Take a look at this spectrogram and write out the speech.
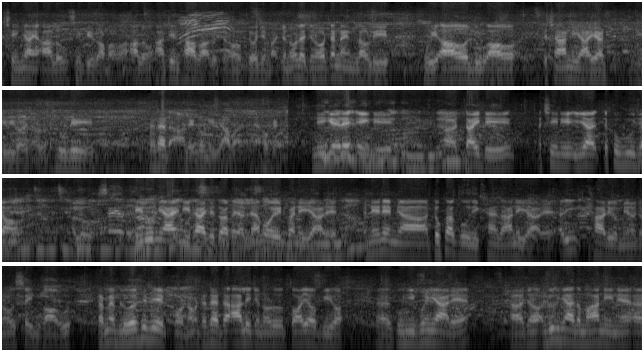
အချိန်ကြရင်အားလုံးအဆင်ပြေသွားမှာပါအားလုံးအားတင်းထားပါလို့ကျွန်တော်တို့ပြောချင်ပါကျွန်တော်လည်းကျွန်တော်တက်နိုင်တဲ့လောက်လေး ငွေအားရောလူအားရောတခြားနေရာရနေပြီးတော့ကျွန်တော်တို့အလူလေးတက်တက်တအားလေးလုပ်နေကြပါတယ်ဟုတ်ကဲ့နေခဲ့တဲ့အိမ်တွေအဲတိုက်တွေအချင်းတွေအရာတစ်ခုခုကြောင့်အဲ့လိုနေလို့များတဲ့အနေထားဖြစ်သွားကြလမ်းပေါ်တွေထွက်နေရတယ်အနေနဲ့များဒုက္ခကိုယ်စီခံစားနေရတယ်အဲ့ဒီခါတွေကိုမြင်တော့ကျွန်တော်တို့စိတ်မကောင်းဘူးဒါပေမဲ့ဘယ်လိုပဲဖြစ်ဖြစ်ပေါ့နော်တက်တက်တအားလေးကျွန်တော်တို့သွားရောက်ပြီးတော့အဲကူညီခွင့်ရတယ်အဲကျွန်တော်အလူပညာသမားအနေနဲ့အဲ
